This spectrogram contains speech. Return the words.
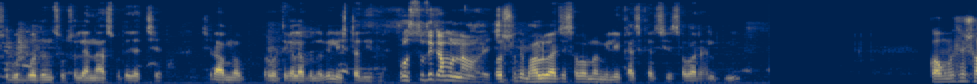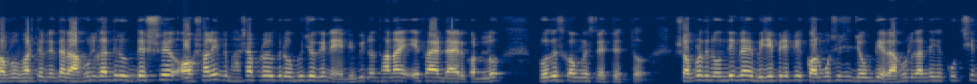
শুভ উদ্বোধন শুভ শিলান্যাস হতে যাচ্ছে। সেটা আমরা পরবর্তীকালে আপনাদেরকে লিস্টটা দিয়ে দেবো। প্রস্তুতি কেমন নেওয়া হয়েছে? প্রস্তুতি ভালো আছে সব আমরা মিলিয়ে কাজ করছি সবার হেল্প নিয়ে। কংগ্রেসের সর্বভারতীয় নেতা রাহুল গান্ধীর উদ্দেশ্যে অশালীন ভাষা প্রয়োগের অভিযোগ এনে বিভিন্ন থানায় এফআইআর দায়ের করল প্রদেশ কংগ্রেস নেতৃত্ব। সম্প্রতি নন্দীগ্রামে বিজেপির একটি কর্মসূচি যোগ দিয়ে রাহুল গান্ধীকে কুৎসিত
